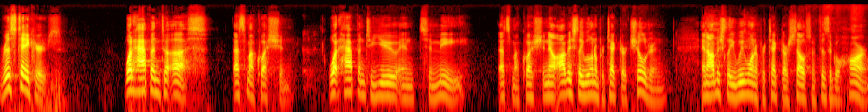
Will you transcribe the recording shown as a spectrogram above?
risk takers, what happened to us? That's my question. What happened to you and to me? That's my question. Now, obviously, we want to protect our children, and obviously, we want to protect ourselves from physical harm.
